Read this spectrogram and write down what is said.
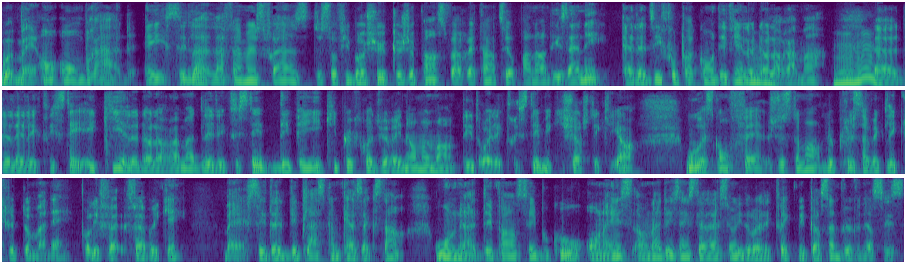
Oui, ben, on, on brade. Et c'est là la fameuse phrase de Sophie Brochu que je pense va retentir pendant des années. Elle a dit, il faut pas qu'on devienne le dollarama Mhm. euh, de l'électricité. Et qui est le dollarama de l'électricité? Des pays qui peuvent produire énormément d'hydroélectricité, mais qui cherchent des clients. Où est-ce qu'on fait justement le plus avec les crypto-monnaies pour les fa- fabriquer? Ben, c'est de- des places comme Kazakhstan, où on a dépensé beaucoup, on a, des installations hydroélectriques, mais personne ne veut venir s'ins-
